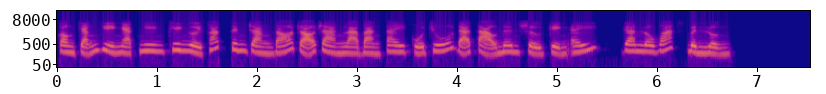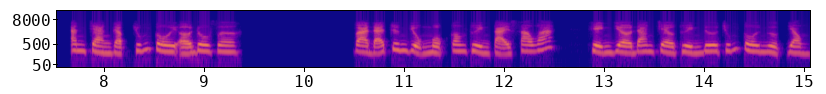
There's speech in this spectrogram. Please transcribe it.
còn chẳng gì ngạc nhiên khi người Pháp tin rằng đó rõ ràng là bàn tay của Chúa đã tạo nên sự kiện ấy, Ganlowatt bình luận. Anh chàng gặp chúng tôi ở Dover. Và đã trưng dụng một con thuyền tại Sawatt, hiện giờ đang chèo thuyền đưa chúng tôi ngược dòng.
